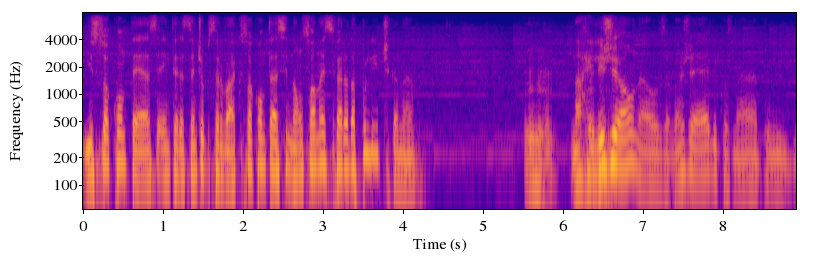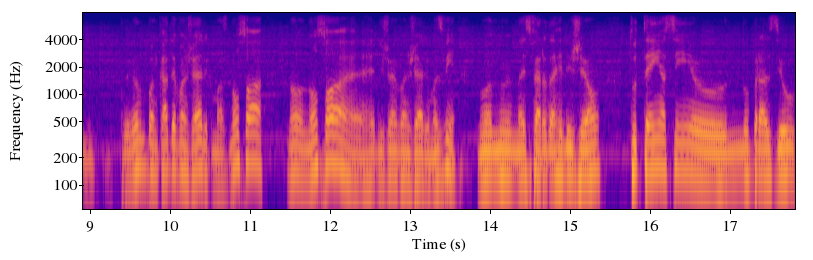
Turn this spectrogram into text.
isso acontece. É interessante observar que isso acontece não só na esfera da política, né? Uhum. Na religião, né? Os evangélicos, né? Pegando bancada evangélica, mas não só não, não só religião evangélica, mas vinha na esfera da religião, tu tem assim o, no Brasil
